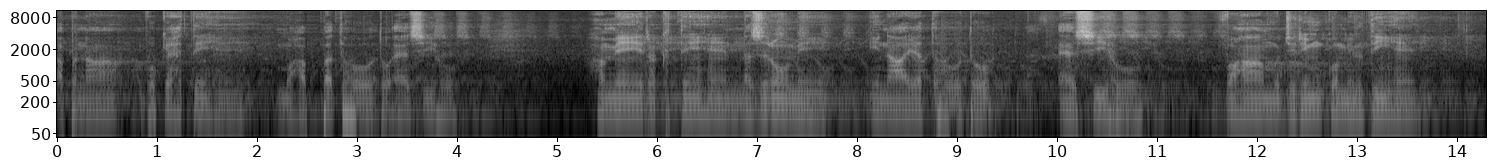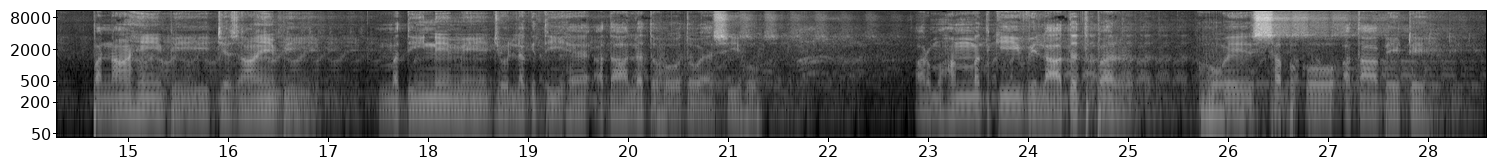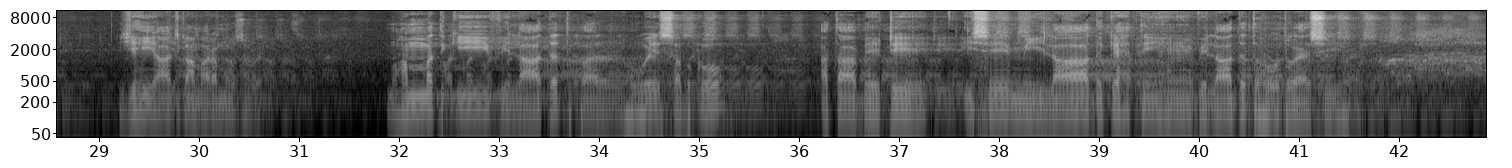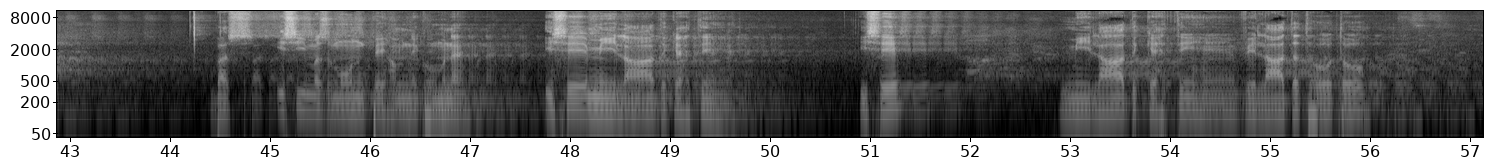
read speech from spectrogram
अपना वो कहते हैं, मोहब्बत हो तो ऐसी हो। हमें रखते हैं नज़रों में इनायत हो तो ऐसी हो। वहाँ मुजरिम को मिलती हैं, पनाहें भी, जजाएँ भी। मदीने में जो लगती है अदालत हो तो ऐसी हो। और मोहम्मद की विलादत पर हुए सबको अता बेटे। यही आज का हमारा मौजू है। मोहम्मद की विलादत पर हुए सबको अता बेटे, इसे मीलाद कहते हैं, विलादत हो तो ऐसी हो। बस इसी मजमून पे हमने घूमना है। इसे मीलाद कहते हैं। इसे मीलाद कहते हैं, विलादत हो तो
